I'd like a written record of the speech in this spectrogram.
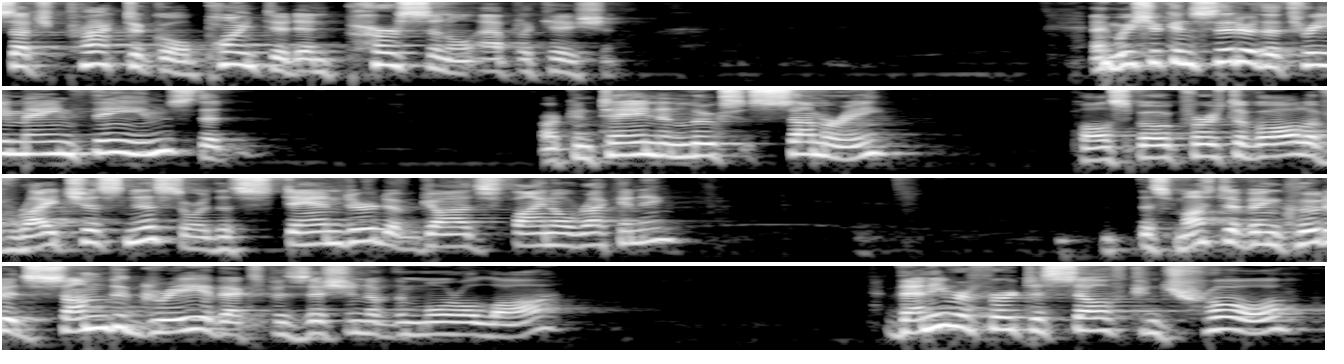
such practical, pointed, and personal application. And we should consider the three main themes that are contained in Luke's summary. Paul spoke, first of all, of righteousness or the standard of God's final reckoning. This must have included some degree of exposition of the moral law. Then he referred to self control.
